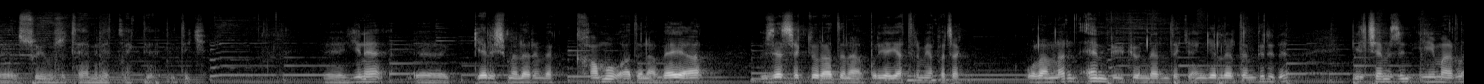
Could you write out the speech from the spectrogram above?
e, suyumuzu temin etmekteydik. E, yine e, gelişmelerin ve kamu adına veya özel sektör adına buraya yatırım yapacak olanların en büyük önlerindeki engellerden biri de ilçemizin imarla,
